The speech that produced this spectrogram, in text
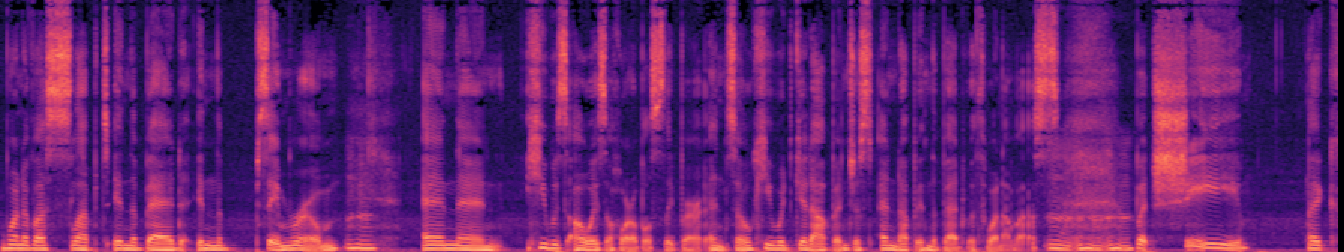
one of us slept in the bed in the same room. And then he was always a horrible sleeper. And so he would get up and just end up in the bed with one of us. Mm, mm-hmm, mm-hmm. But she, like,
